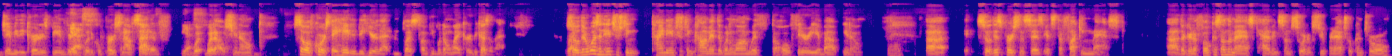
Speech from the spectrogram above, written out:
Jamie Lee Curtis being a very Yes. political person outside of yes. what, what else, you know? So of course they hated to hear that, and plus some people don't like her because of that. So there was an interesting, kind of interesting comment that went along with the whole theory about, you know, Mhm. uh, so this person says it's the fucking mask. Uh, they're going to focus on the mask having some sort of supernatural control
